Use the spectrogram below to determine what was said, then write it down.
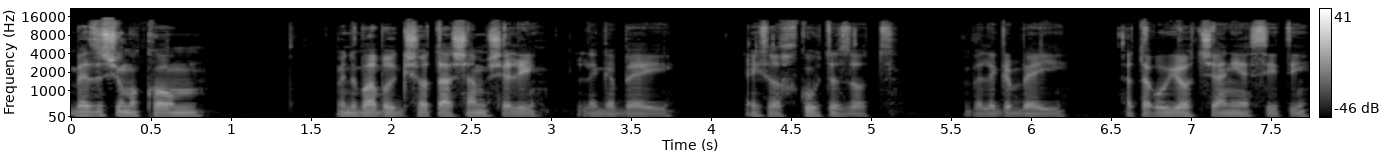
שבאיזשהו מקום מדובר ברגשות האשם שלי לגבי ההתרחקות הזאת ולגבי הטעויות שאני עשיתי.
